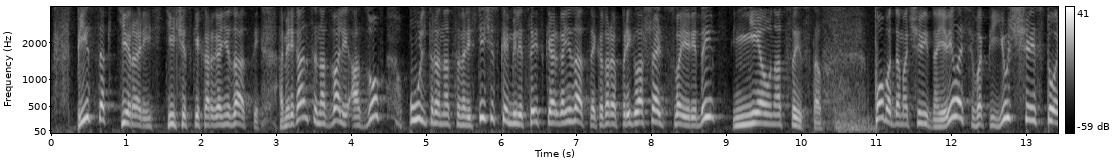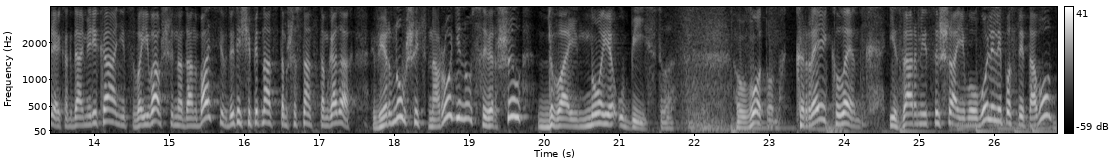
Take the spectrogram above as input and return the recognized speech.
в список террористических организаций. Американцы назвали Азов ультранационалистической милицейской организацией, которая приглашает в свои ряды неонацистов. Поводом, очевидно, явилась вопиющая история, когда американец, воевавший на Донбассе в 2015-16 годах, вернувшись на родину, совершил двойное убийство. Вот он, Крейг Лэнг из армии США. Его уволили после того,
